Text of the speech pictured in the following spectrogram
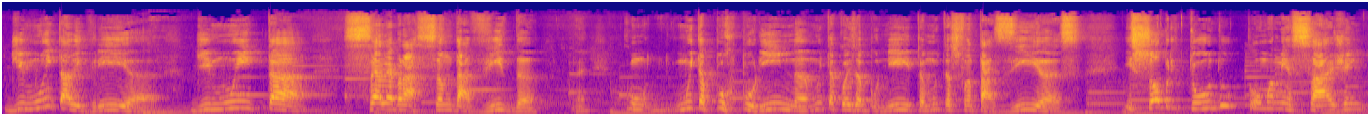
de muita alegria, de muita celebração da vida, né? com muita purpurina, muita coisa bonita, muitas fantasias e, sobretudo, com uma mensagem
